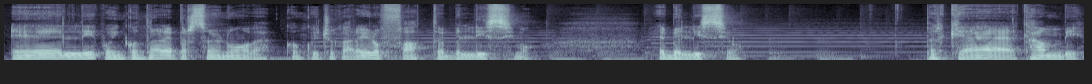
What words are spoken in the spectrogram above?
e lì puoi incontrare persone nuove con cui giocare. Io l'ho fatto, è bellissimo è bellissimo perché cambi,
